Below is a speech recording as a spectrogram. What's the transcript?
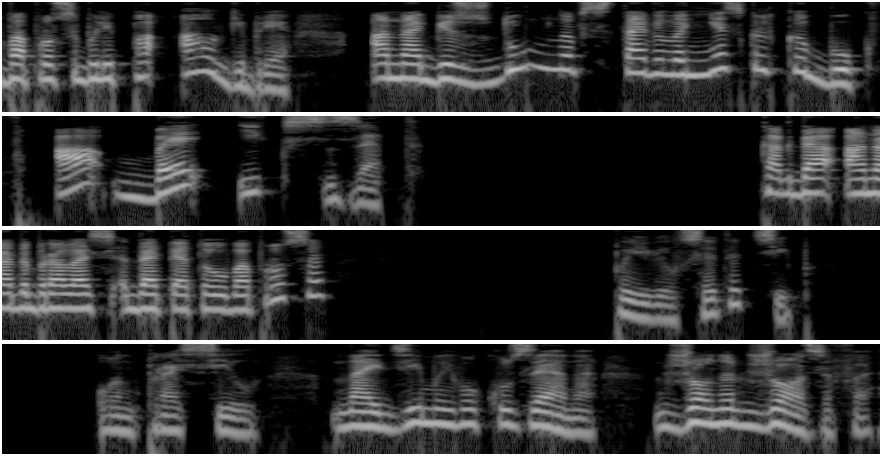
Вопросы были по алгебре, она бездумно вставила несколько букв А, Б, X, Z. Когда она добралась до пятого вопроса, появился этот тип. Он просил, найди моего кузена, Джона Джозефа,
